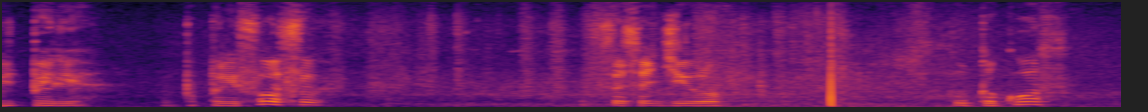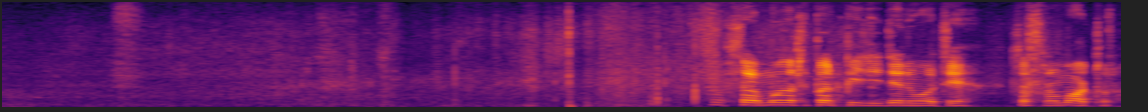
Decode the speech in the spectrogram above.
Так, тут відпилі. Все це діло. Тут кокос. Ну все, можна тепер під'єднувати трансформатор.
